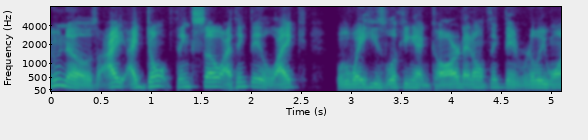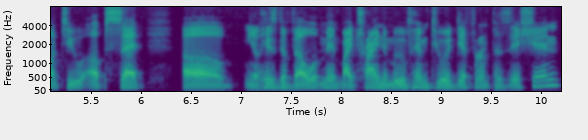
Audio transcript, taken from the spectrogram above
Who knows? I I don't think so. I think they like the way he's looking at guard. I don't think they really want to upset uh you know his development by trying to move him to a different position.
